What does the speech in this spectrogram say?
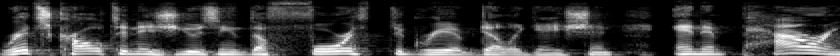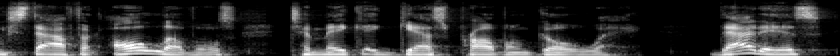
Ritz Carlton is using the fourth degree of delegation and empowering staff at all levels to make a guest problem go away. That is,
